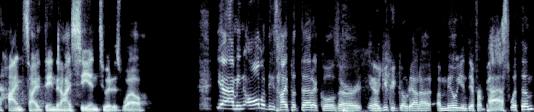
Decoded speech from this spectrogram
hindsight thing that I see into it as well. Yeah, I mean, all of these hypotheticals are, you know, you could go down a, a million different paths with them.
